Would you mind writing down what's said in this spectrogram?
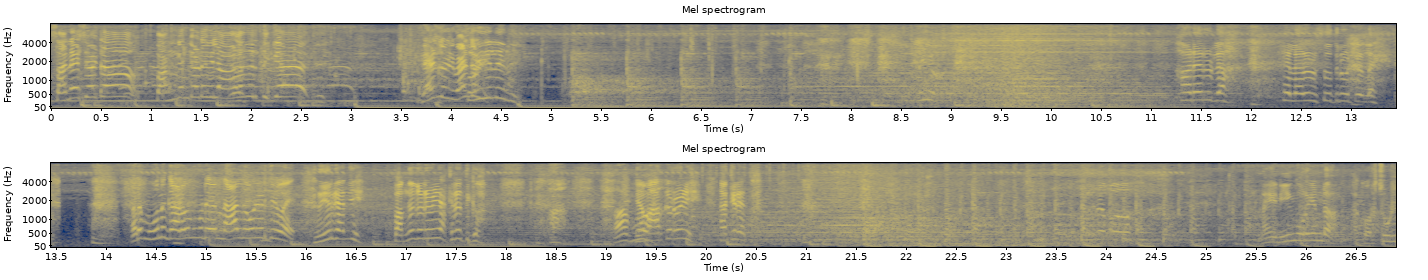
സനേഷേട്ടാ പങ്കം കടവിൽ ആളെ നിർത്തിക്ക. വേണ്ട വേണ്ട. ആടാരുമില്ല എല്ലാരും ഉത്സവത്തിന് വിട്ടല്ലേ അവിടെ മൂന്നും കടവും കൂടെ നാല് തോണി എടുത്തിട്ട് പോയെ. നീ ഒരു കാഞ്ചി പങ്കക്കട വഴി അക്കരെ എത്തിക്കോ. ഞാൻ മാർക്കറ്റ് വഴി അക്കരെ എത്താം. ഇനിയും കുറയണ്ട. കുറച്ചുകൂടി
